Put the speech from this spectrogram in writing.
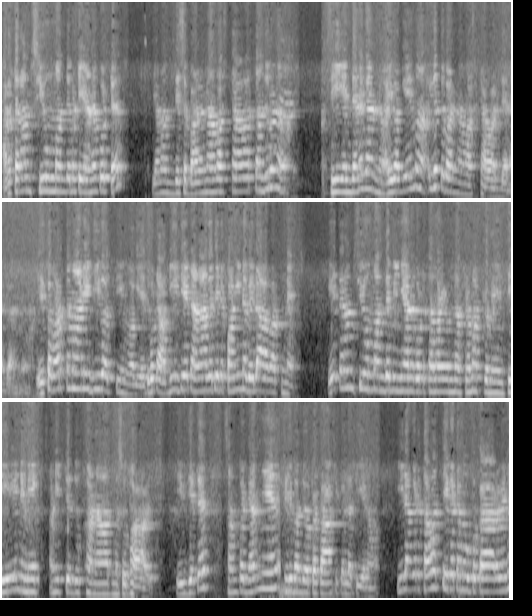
අරතරම් සියුම් මන්දමට යනකොට යමක් දේශ බලන අවස්ථාවත් අඳුරනවා. සිහියෙන් දැනගන්නවා. ඒ වගේම ඉවත බලන අවස්ථාවක් දැනගන්නවා. ඒක වර්තමානයේ ජීවත් වීම වගේ. එතකොට අතීතයට අනාගතයට පණින වෙලාවක් නැහැ. ඒ තරම් සියුම් මන්දමින් යනකොට තමයි ඔන්න ක්‍රමක්‍රමයෙන් තේරෙන්නේ මේ අනිත්‍ය දුක්ඛ අනාත්ම ස්වභාවය. මේ විදිහට සම්පජඤ්ඤය පිළිබඳව ප්‍රකාශ කරලා තියෙනවා. ඊළඟට තවත් ඒකටම උපකාර වෙන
